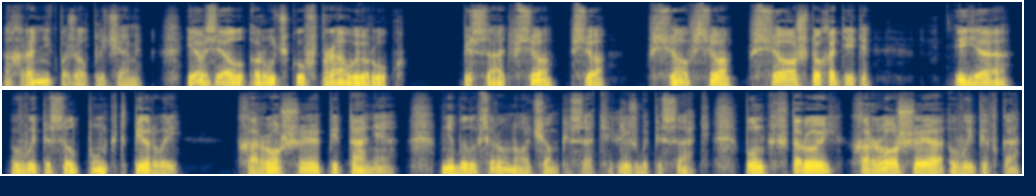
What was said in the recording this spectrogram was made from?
Охранник пожал плечами. Я взял ручку в правую руку писать все, все, все, все, все, что хотите. И я выписал пункт первый — хорошее питание. Мне было все равно, о чем писать, лишь бы писать. Пункт второй — хорошая выпивка.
